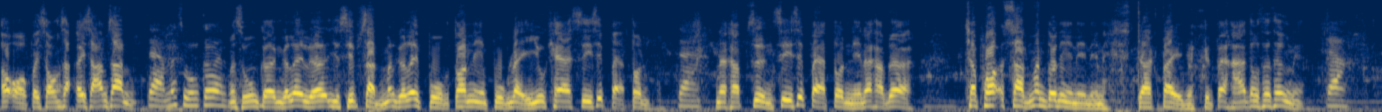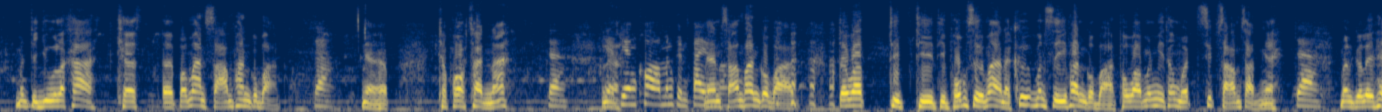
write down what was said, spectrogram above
เอาออกไปสองสันเอ้ยสามสัน จ้ะมันสูงเกินมันสูงเกินก็เลยเหลืออยู่สิบสัน มันก็เลยปลูกตอนนี้ปลูกได้อยู่แค่48 ต้นจ้ะนะครับ ซึ่ง 48 ต้นนี้นะครับเด้อ เฉพาะสันมันตัวนี้นี่นี่นี่จากไต่เนี่ยขึ้นไปหาตรงเทิงๆเนี่ย จ้ะ มันจะอยู่ราคาแค่เอ่อประมาณ 3,000 กว่าบาทจ้ะเนี่ยครับเฉพาะชั้นนะ จ้ะเนี่แค่ย เพียงคอมันขึ้นไปแนนเนาะสามพันกว่าบาท แต่ว่าที่ที่ที่ผมซื้อมาน่ะคือมันสี่พันกว่าบาท เพราะว่ามันมีทั้งหมด 13 สันไง จ้ะ มันก็เลยแพ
